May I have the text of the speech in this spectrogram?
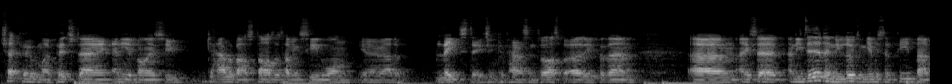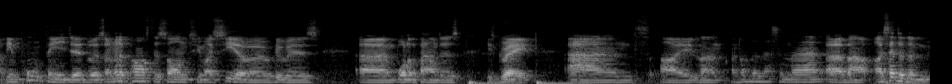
check over my pitch deck? Any advice you have about startups? Having seen one, you know, at a late stage in comparison to us, but early for them." Um, and he said, and he did, and he looked and gave me some feedback. But the important thing he did was, I'm going to pass this on to my COO, who is um, one of the founders. He's great, and I learned another lesson there about. I sent him the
